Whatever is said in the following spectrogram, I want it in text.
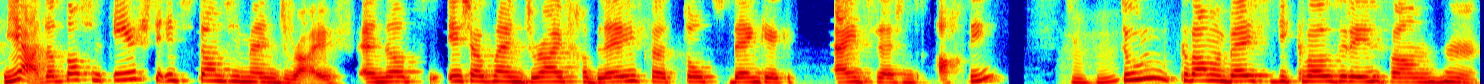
Ja, dat was in eerste instantie mijn drive. En dat is ook mijn drive gebleven tot, denk ik, eind 2018. Mhm. Toen kwam een beetje die quote erin van: hmm,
